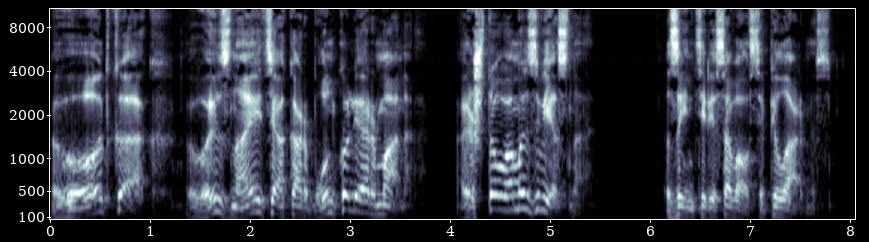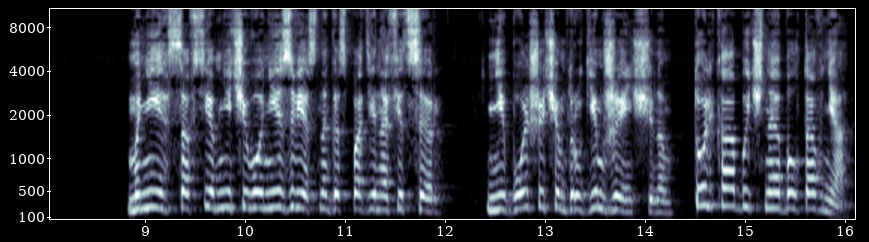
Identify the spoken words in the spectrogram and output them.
«Вот как? Вы знаете о карбункуле, Эрмана? Что вам известно?» Заинтересовался Пилармис. «Мне совсем ничего не известно, господин офицер. Не больше, чем другим женщинам. Только обычная болтовня».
